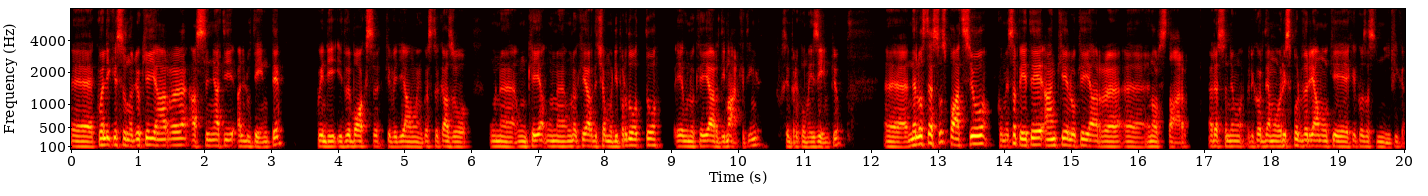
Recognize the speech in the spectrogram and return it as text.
eh, quelli che sono gli OKR assegnati all'utente quindi i due box che vediamo in questo caso un, un, un, un OKR diciamo di prodotto e un OKR di marketing, sempre come esempio. Eh, nello stesso spazio, come sapete, anche l'OKR eh, North Star. Adesso andiamo, ricordiamo, rispolveriamo che, che cosa significa.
